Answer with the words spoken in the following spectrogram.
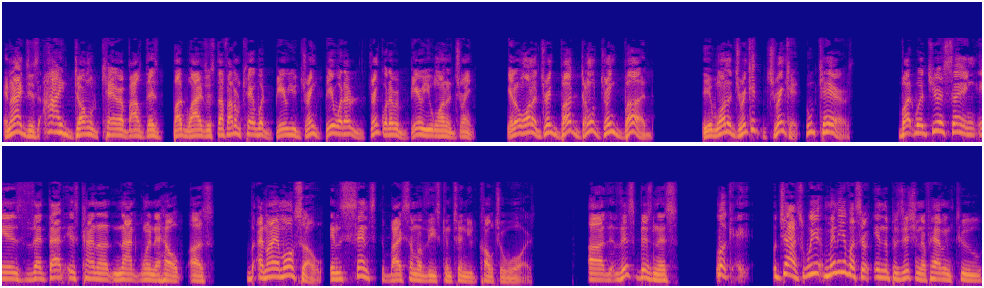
and I just I don't care about this Budweiser stuff. I don't care what beer you drink, beer whatever drink whatever beer you want to drink. You don't want to drink Bud, don't drink Bud. You want to drink it, drink it. Who cares? But what you're saying is that that is kind of not going to help us. And I am also incensed by some of these continued culture wars uh, this business. Look, eh, Josh, we many of us are in the position of having to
